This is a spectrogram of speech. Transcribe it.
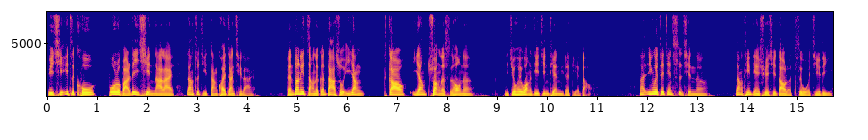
与其一直哭，不如把力气拿来让自己赶快站起来。等到你长得跟大树一样高、一样壮的时候呢，你就会忘记今天你的跌倒了。那因为这件事情呢？让听点学习到了自我激励，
